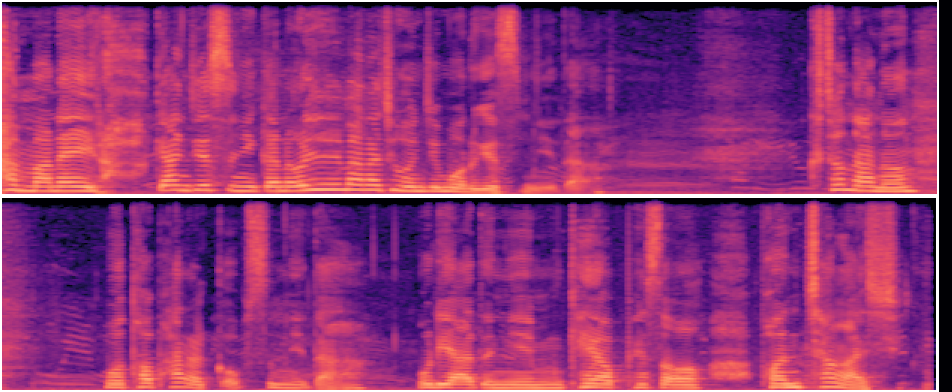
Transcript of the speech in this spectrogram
간만에 이렇게 앉았으니까 얼마나 좋은지 모르겠습니다. 그저 나는 뭐 더 바랄 거 없습니다. 우리 아드님 개업해서 번창하시고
